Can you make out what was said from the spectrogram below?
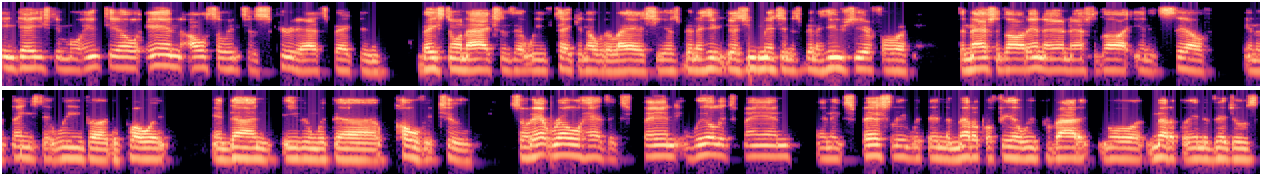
engaged in more intel and also into security aspect and based on the actions that we've taken over the last year. It's been a huge, as you mentioned, it's been a huge year for the National Guard and the Air National Guard in itself, and the things that we've uh, deployed and done, even with uh, COVID too. So that role has expanded, will expand, and especially within the medical field, we provided more medical individuals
